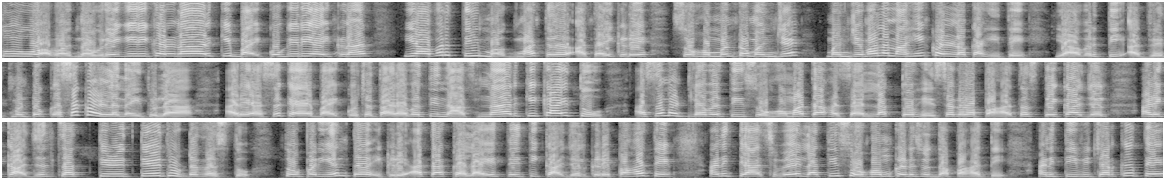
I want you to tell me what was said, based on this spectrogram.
तू नवरेगिरी करणार की बायकोगिरी ऐकणार? यावरती मग मात्र आता इकडे सोहम म्हणतो म्हणजे म्हणजे मला नाही कळलं काही ते. यावरती अद्वैत म्हणतो कसं कळलं नाही तुला? अरे असं काय? बायकोच्या तारावरती नाचणार की काय तू? असं म्हटल्यावरती सोहम आता हसायला लागतो. हे सगळं पाहत असते काजल आणि काजलचा तिळतिळ तुटत असतो. तोपर्यंत इकडे आता कला येते ती काजलकडे पाहते आणि त्याच वेळेला ती सोहमकडे सुद्धा पाहते आणि ती विचार करते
